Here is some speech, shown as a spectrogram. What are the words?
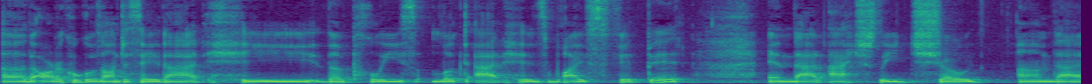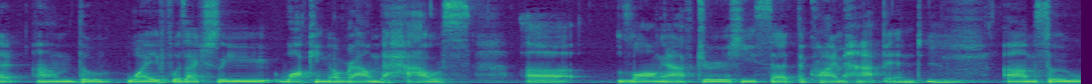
uh, the article goes on to say that he the police looked at his wife's fitbit and that actually showed um, that um, the wife was actually walking around the house uh, long after he said the crime happened um, so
